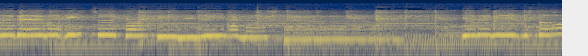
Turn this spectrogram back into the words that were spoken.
れでもいつか君に話した。so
